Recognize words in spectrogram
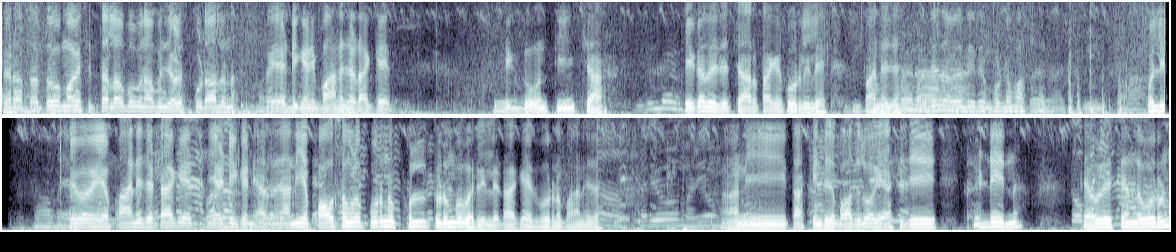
तर आता तो मगाशी तलाव बघून आपण ज्यावेळेस पुढं आलो ना बघा या ठिकाणी पाण्याच्या टाक्या आहेत. एक दोन तीन चार. एकाच ह्याच्या चार टाक्या कोरलेल्या आहेत पाण्याच्या. पली हे बघा या पाण्याच्या टाक्या आहेत या ठिकाणी. आणि या पावसामुळे पूर्ण फुल तुडुंब भरलेल्या टाक्या आहेत पूर्ण पाण्याच्या. आणि टाक्यांच्या बाजूला बघा असे जे खड्डे आहेत ना त्यावेळेस त्यांना वरून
